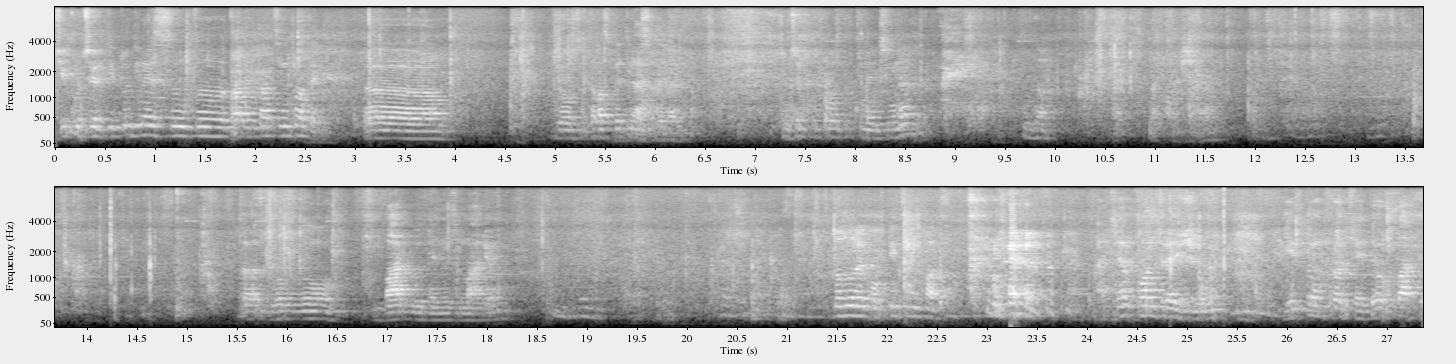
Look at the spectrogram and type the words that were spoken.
și cu certitudine sunt talentați în toate. Eu o să te las pe tine da. să vedem. Încep cu, cu mențiunea? Da. Domnul Barbu Denis Mariu Domnule, poftiți în față. Acel contrejur este un procedeu foarte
